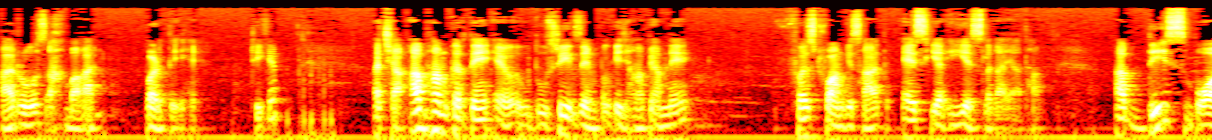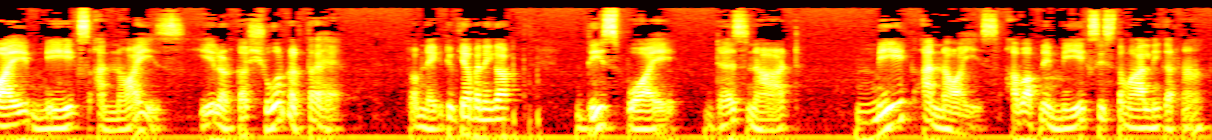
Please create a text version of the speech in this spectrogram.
हर रोज अखबार पढ़ते हैं। ठीक है? अच्छा अब हम करते हैं दूसरी एग्ज़ाम्पल के जहाँ पे हमने फ़र्स्ट फॉर्म के साथ एस या ई एस लगाया था। अब this boy makes a noise ये लड़का शोर करता है। तो अब नेगेटिव क्या बनेगा? This boy does not make a noise अब आपने मेक्स इस्तेमाल नहीं करना।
